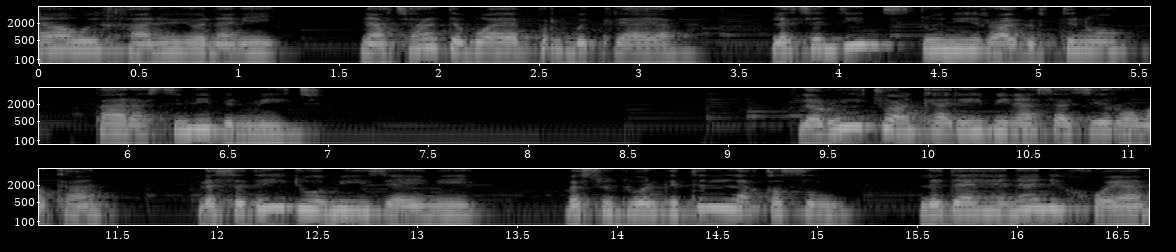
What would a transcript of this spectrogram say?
ناوەوەی خانووی یۆنانی ناچار دەبوایە پڕ بکرایە لە چەندین ستوونی ڕاگرتن و پاراستنی بنمیچ لە ڕووی جوانکاری بیناسازی ڕۆمەکان لە سەدەی دووەمی زایینی بە سوودوەرگرتن لە قەسڵ لە داهێنانی خۆیان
